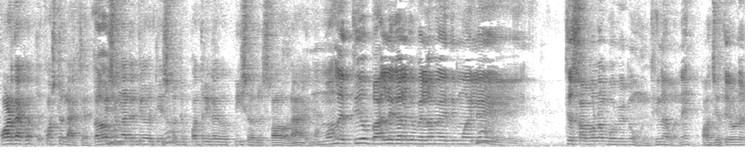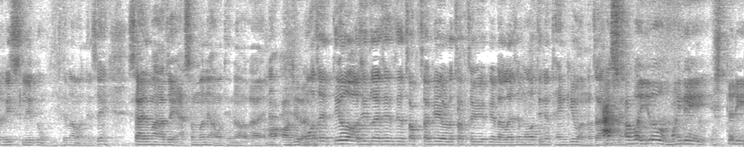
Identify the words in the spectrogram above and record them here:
पढ्दा कत कस्तो लाग्छ तपाईँसँग त त्यो त्यसको त्यो पत्रिकाको पिसहरू छ होला होइन मलाई त्यो बाल्यकालको बेलामा यदि मैले त्यो सपना बोकेको हुन्थिनँ भने हजुर। त्यो एउटा रिस्क लिएको हुन्थेन भने चाहिँ सायद म आज यहाँसम्म नै आउँथिनँ होला होइन म। चाहिँ त्यो अजितलाई चाहिँ त्यो चकचके एउटा चकचके केटालाई चाहिँ म अति नै थ्याङ्क यू भन्न चाहन्छु अब यो मैले यसरी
